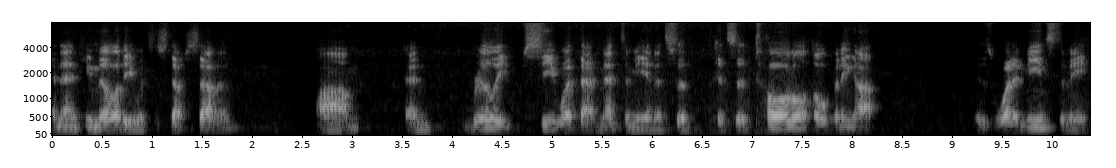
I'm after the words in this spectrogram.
and then humility, which is step seven. Um, and really see what that meant to me. And it's a, it's a total opening up is what it means to me.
